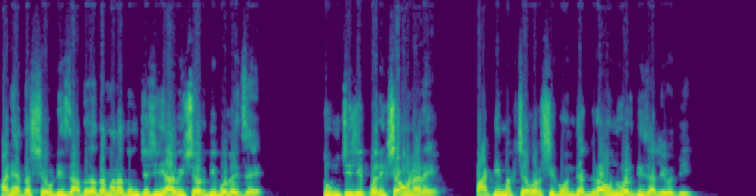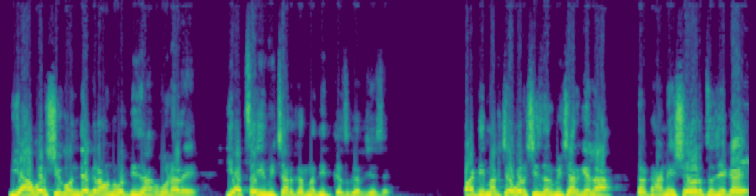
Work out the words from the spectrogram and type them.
आणि आता शेवटी जाता जाता मला तुमच्याशी या विषयावरती बोलायचं आहे तुमची जी परीक्षा होणार आहे पाठीमागच्या वर्षी कोणत्या ग्राउंडवरती झाली होती? या वर्षी कोणत्या ग्राउंडवरती होणार आहे? याचाही विचार करणं तितकंच गरजेचं आहे. पाठीमागच्या वर्षी जर विचार केला तर ठाणे शहरचं जे काय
